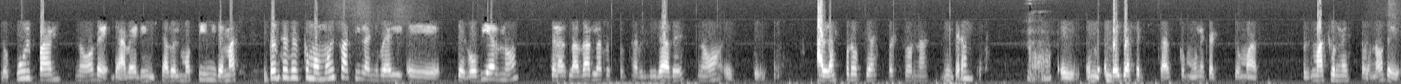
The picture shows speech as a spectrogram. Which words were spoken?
lo culpan, ¿no? De, haber iniciado el motín y demás, entonces es como muy fácil a nivel eh, de gobierno trasladar las responsabilidades, ¿no? Este, a las propias personas migrantes, ¿no? Eh, en, vez de hacer quizás como un ejercicio más, pues más honesto, ¿no? De,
